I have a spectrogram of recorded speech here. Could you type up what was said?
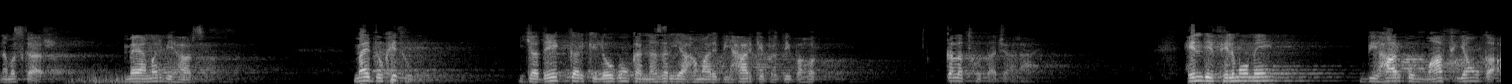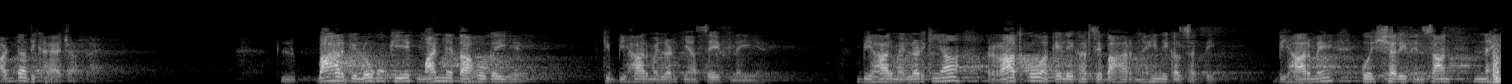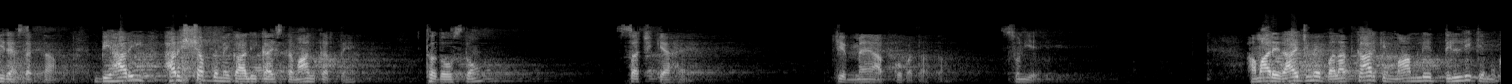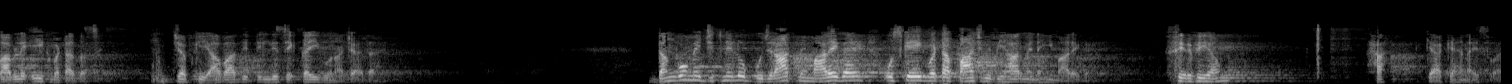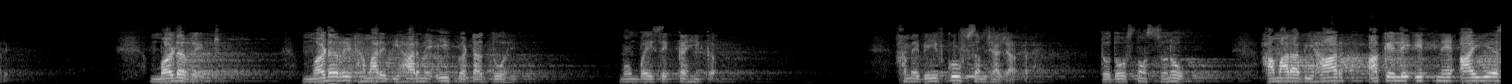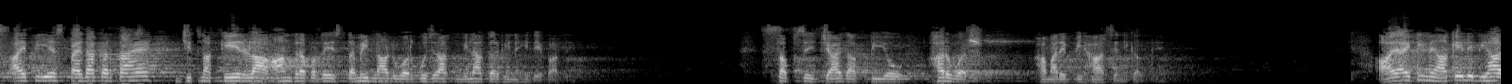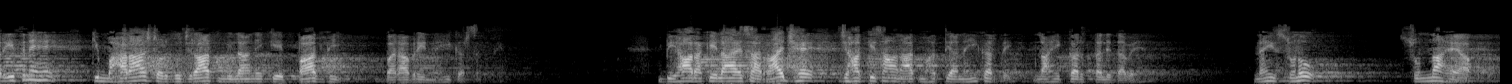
नमस्कार, मैं अमर बिहार से। मैं दुखित हूँ, यह देखकर कि लोगों का नज़रिया हमारे बिहार के प्रति बहुत गलत होता जा रहा है। हिंदी फ़िल्मों में बिहार को माफियाओं का अड्डा दिखाया जा रहा है। बाहर के लोगों की एक मान्यता हो गई है कि बिहार में लड़कियाँ सेफ़ नहीं है। बिहार में लड़कियाँ रात को अकेले घर से बाहर नहीं निकल सकती। बिहार में कोई शरीफ इंसान नहीं रह सकता। बिहारी हर शब्द में गाली का इस्तेमाल करते हैं। तो दोस्तों, सच क्या है कि मैं आपको बताता हूँ। सुनिए। हमारे राज्य में बलात्कार के मामले दिल्ली के मुकाबले एक बटा दस है, जबकि आबादी दिल्ली से कई गुना ज़्यादा है। दंगों में जितने लोग गुजरात में मारे गए, उसके एक बटा पाँच भी बिहार में नहीं मारे गए। फिर भी हम क्या कहना इस बारे मर्डर रेट मर्डर रेट हमारे बिहार में एक बटा दो है। मुंबई से कहीं कम। हमें बेवकूफ़ समझा जाता है। तो दोस्तों, सुनो। हमारा बिहार अकेले इतने आईएएस आईपीएस पैदा करता है, जितना केरला, आंध्र प्रदेश, तमिलनाडु और गुजरात मिलाकर भी नहीं दे पाते। सबसे ज़्यादा पीओ हर वर्ष हमारे बिहार से निकलते हैं। आईआईटी में अकेले बिहार इतने हैं कि महाराष्ट्र और गुजरात मिलाने के बाद भी बराबरी नहीं कर सकते। बिहार अकेला ऐसा राज्य है जहाँ किसान आत्महत्या नहीं करते, ना ही कर्ज तले दबे नहीं, सुनो, सुनना है आपको।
